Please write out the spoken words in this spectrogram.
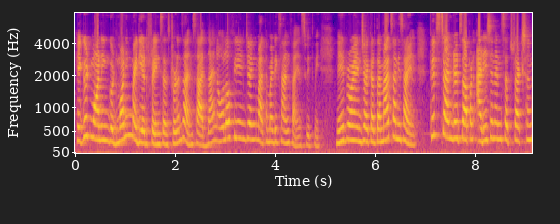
Hey, good morning, good morning, my dear friends and students. I am Sadhna and all of you enjoying mathematics and science with me. नेहमीप्रमाणे एन्जॉय करता मॅथ्स आणि सायन्स फिफ्थ स्टँडर्डचा आपण ॲडिशन आणि सबस्ट्रॅक्शन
